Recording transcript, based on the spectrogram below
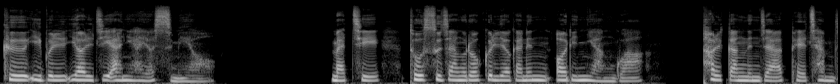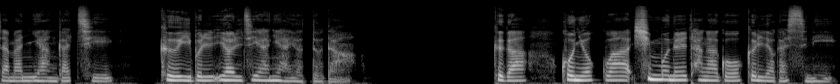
그 입을 열지 아니하였으며 마치 도수장으로 끌려가는 어린 양과 털 깎는 자 앞에 잠잠한 양같이 그 입을 열지 아니하였도다. 그가 곤욕과 신문을 당하고 끌려갔으니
